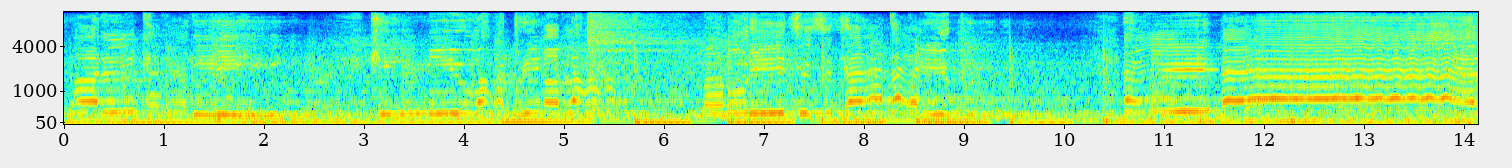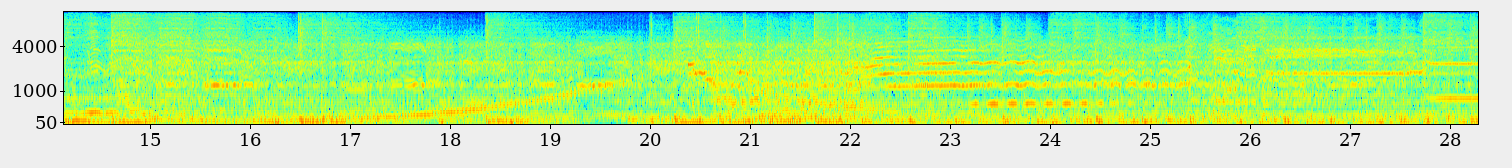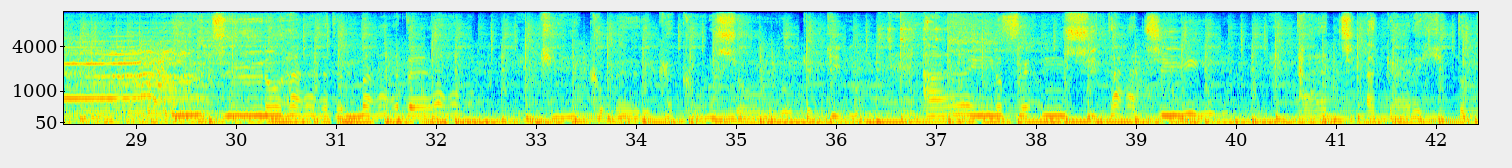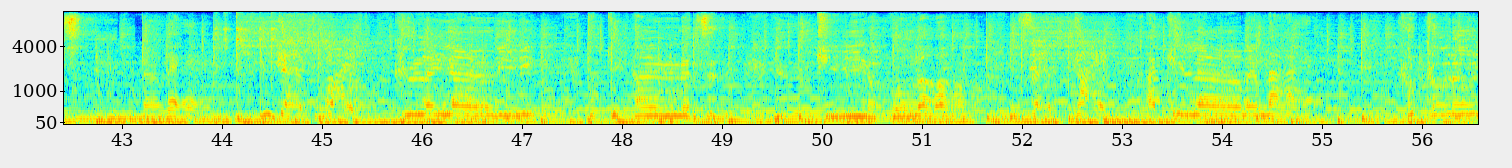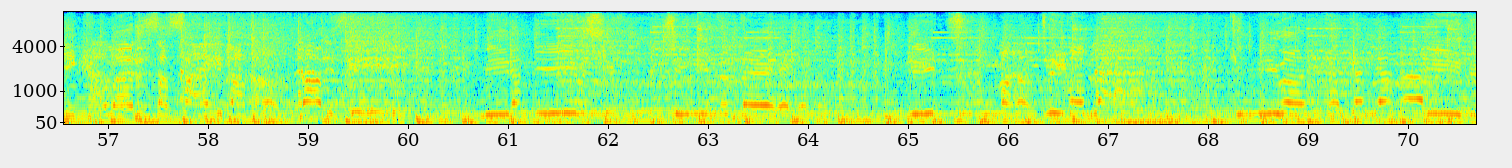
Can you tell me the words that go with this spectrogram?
のある限り君は Dream of Love 守り続けてゆく。の戦士たち。立ち上がれ一つになれ。Get right 暗闇に解き放つ勇気の炎。絶対諦めない。心に変わるさサイバーのラビス。キー未来を信じてて。いつも Dream of Love は輝いて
